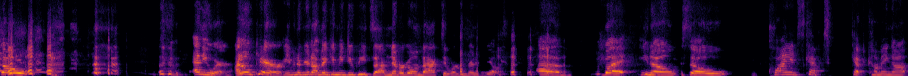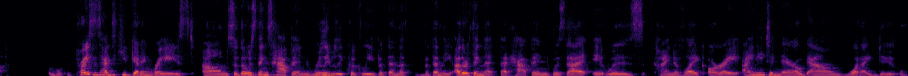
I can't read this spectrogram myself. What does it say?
so, anywhere. I don't care. Even if you're not making me do pizza, I'm never going back to working for anybody else. Um, but you know, so clients kept kept coming up prices had to keep getting raised. Um, so those things happened really really quickly. But then the but then the other thing that that happened was that it was kind of like all right i need to narrow down what i do.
